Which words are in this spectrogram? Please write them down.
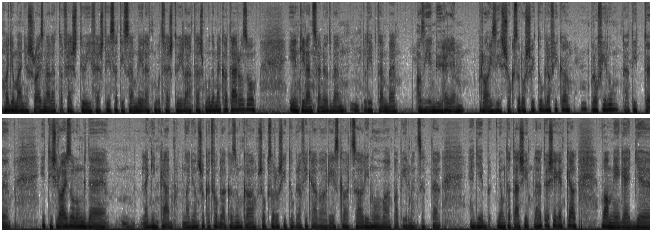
hagyományos rajz mellett a festői, festészeti szemléletmód, festői látásmód a meghatározó. Én 95-ben léptem be az én műhelyem rajzi sokszorosító grafika profilú, tehát itt, itt is rajzolunk, de leginkább nagyon sokat foglalkozunk a sokszorosító grafikával, részkarccal, linóval, papírmetszettel, egyéb nyomtatási lehetőségekkel. Van még egy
